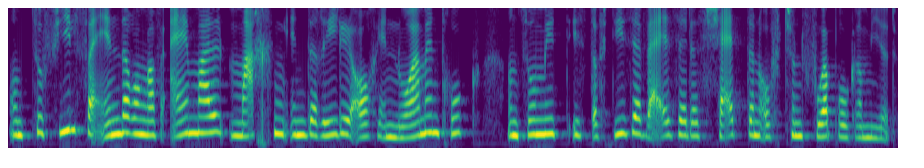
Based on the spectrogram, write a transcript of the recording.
Und zu viel Veränderung auf einmal machen in der Regel auch enormen Druck und somit ist auf diese Weise das Scheitern oft schon vorprogrammiert.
